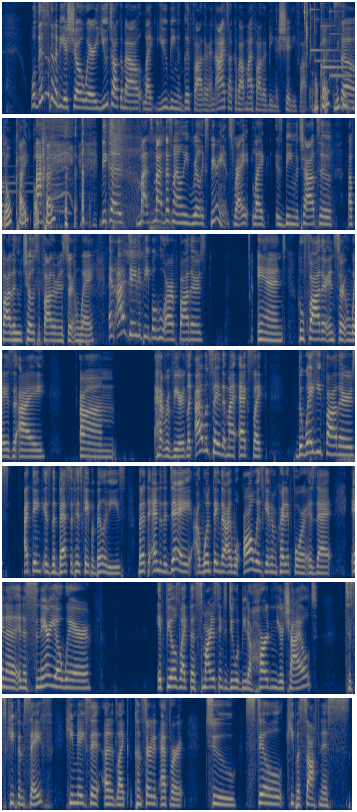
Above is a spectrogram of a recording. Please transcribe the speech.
Well, this is going to be a show where you talk about like you being a good father and I talk about my father being a shitty father. Okay. We can, So- okay. Okay. because my, my that's my only real experience, right? Like is being the child to a father who chose to father in a certain way. And I've dated people who are fathers and who father in certain ways that I um have revered. Like I would say that my ex like the way he fathers I think is the best of his capabilities. But at the end of the day, I, one thing that I will always give him credit for is that in a in a scenario where it feels like the smartest thing to do would be to harden your child to keep them safe. He makes it a like concerted effort to still keep a softness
